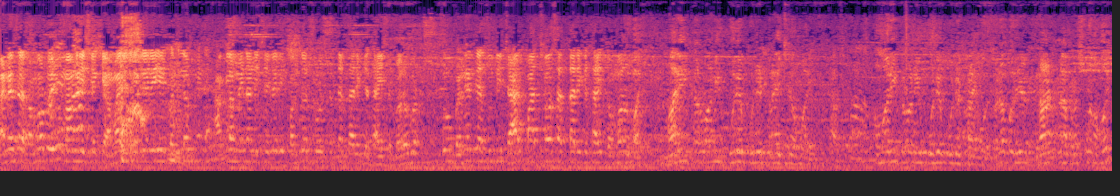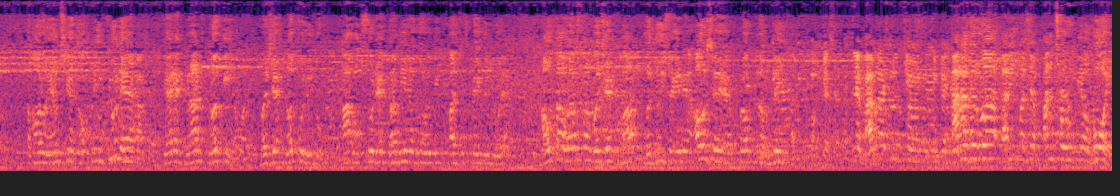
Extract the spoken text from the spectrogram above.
અને સર અમારું એવી માંગણી છે કે અમારી સેલેરી મતલબ આગલા મહિનાની સેલેરી પંદર સોળ સત્તર તારીખે થાય છે બરોબર? તો બને ત્યાં સુધી ચાર પાંચ છ સાત તારીખે થાય તો અમારું મારી કરવાની પૂરેપૂરી ટ્રાય છે અમારી. અમારી કરવાની પૂરેપૂરી ટ્રાય હોય. બરાબર છે? ગ્રાન્ટના પ્રશ્ન હોય. તમારું એમસીએ ઓપનિંગ થયું ને ત્યારે ગ્રાન્ટ નહોતી અમારી. બજેટ નહોતું લીધું. આ ઉત્સુરે ગાંધીનગર સુધી પાછું થઈ લીધું આવતા આવતા વર્ષના બજેટમાં બધું થઈને આવશે પ્રોબ્લેમ નહીં થાય. ઓકે સર એટલે મારું આટલું જ કહેવાનું છે કે તારા ઘરમાં તારી પાસે પાંચસો રૂપિયા હોય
